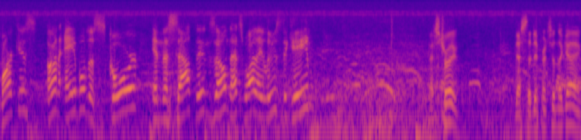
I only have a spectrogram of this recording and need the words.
Marcus unable to score in the south end zone? That's why they lose the game? That's true. That's the difference in the game.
